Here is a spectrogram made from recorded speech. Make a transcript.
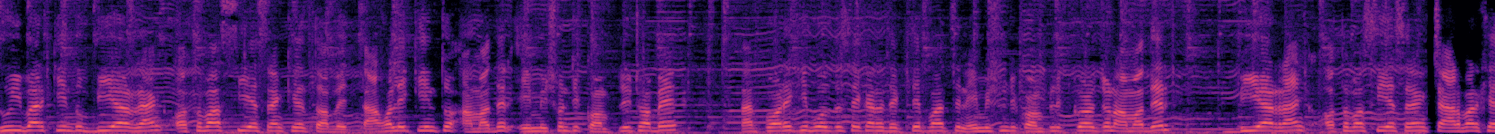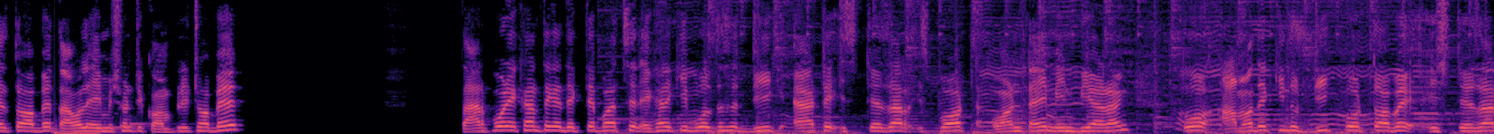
দুইবার কিন্তু বিআর র্যাঙ্ক অথবা সিএস র্যাঙ্ক খেলতে হবে। তাহলে কিন্তু আমাদের এই মিশনটি কমপ্লিট হবে। তারপরে কি বলতেছে এখানে দেখতে পাচ্ছেন এই মিশনটি কমপ্লিট করার জন্য আমাদের বিআর র্যাঙ্ক অথবা সিএস র্যাঙ্ক চারবার খেলতে হবে। তাহলে এই মিশনটি কমপ্লিট হবে। তারপর এখান থেকে দেখতে পাচ্ছেন, এখানে কি বলতেছে dig at a treasure spot one time in BR rank তো আমাদের কিন্তু ডিগ করতে হবে স্টেজার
